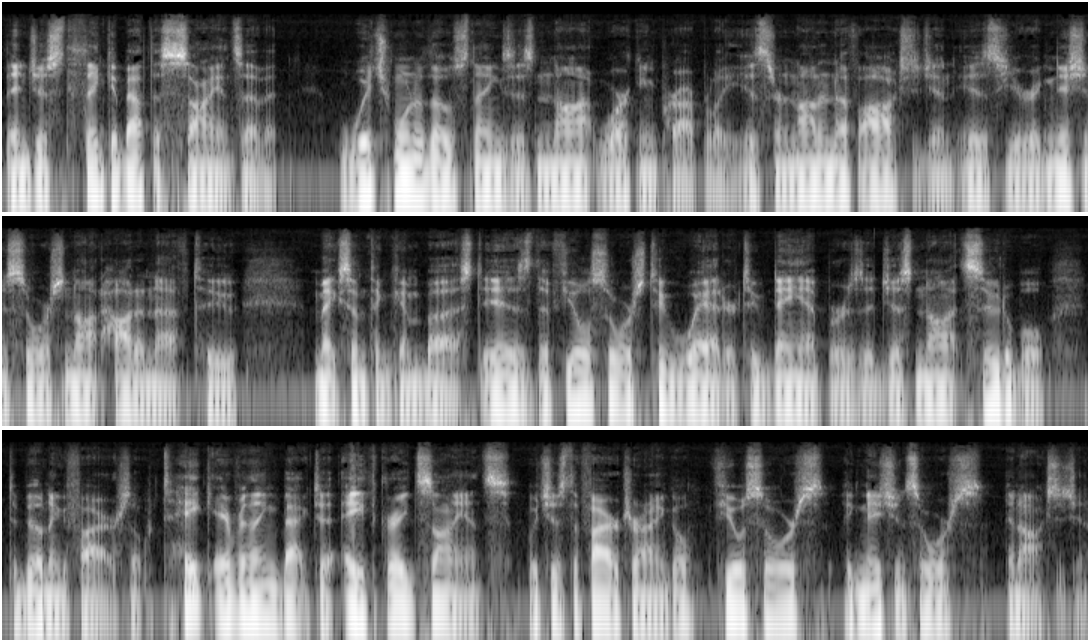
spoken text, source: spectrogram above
then just think about the science of it which one of those things is not working properly? Is there not enough oxygen? Is your ignition source not hot enough to make something combust? Is the fuel source too wet or too damp, or is it just not suitable to building a fire? So take everything back to eighth grade science, which is the fire triangle fuel source, ignition source, and oxygen.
